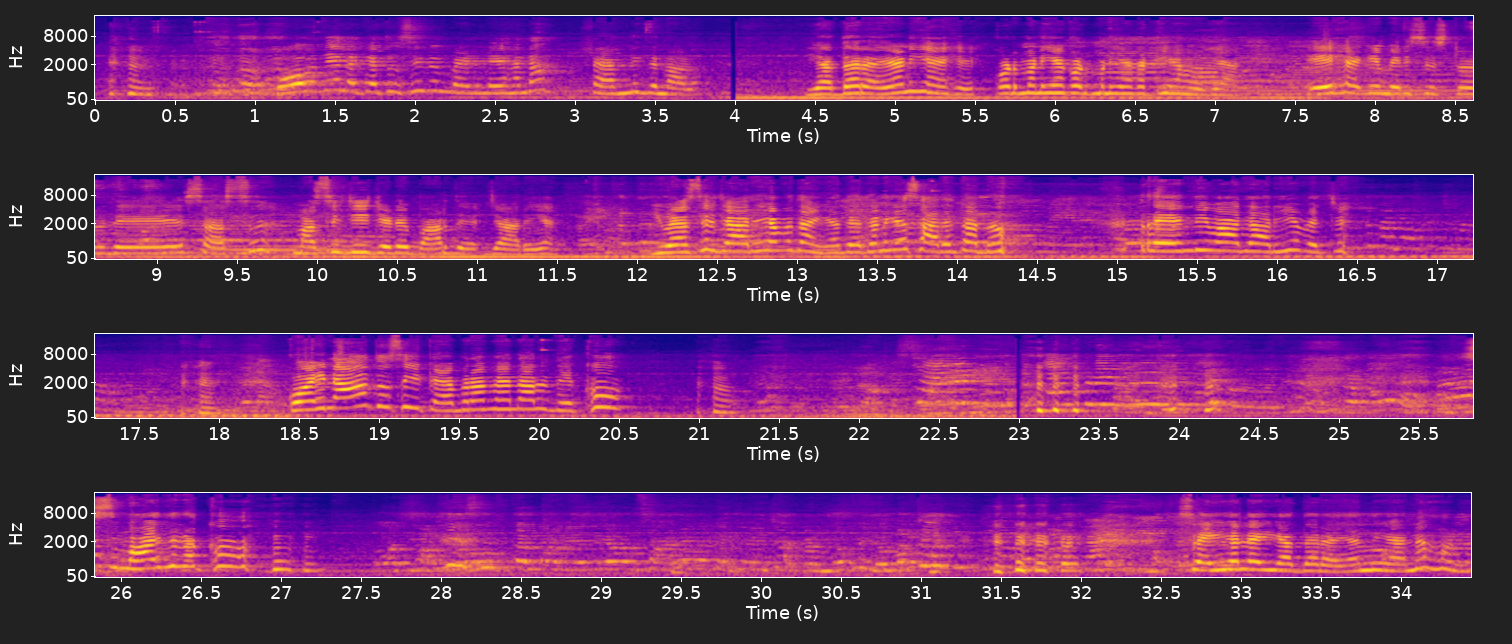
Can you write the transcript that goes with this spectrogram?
ਬਹੁਤ ਵਧੀਆ ਲੱਗਿਆ, ਤੁਸੀਂ ਵੀ ਮਿਲ ਲਏ, ਹਨਾ, ਫੈਮਿਲੀ ਦੇ ਨਾਲ। ਯਾਦਾਂ ਰਹਿ ਜਾਣੀਆਂ ਇਹ ਕੁੜਮਣੀਆਂ ਕੁੜਮਣੀਆਂ ਇਕੱਠੀਆਂ ਹੋ ਗਿਆ ਇਹ ਹੈਗੇ ਮੇਰੀ ਸਿਸਟਰ ਦੇ ਸੱਸ, ਮਾਸੀ ਜੀ ਜਿਹੜੇ ਬਾਹਰ ਦੇ- ਜਾ ਰਹੇ ਆ। ਯੂ ਐਸ ਏ ਜਾ ਰਹੇ ਆ, ਵਧਾਈਆਂ ਦੇ ਦੇਣਗੇ ਸਾਰੇ ਤੁਹਾਨੂੰ। ਟ੍ਰੇਨ ਦੀ ਆਵਾਜ਼ ਆ ਰਹੀ ਹੈ ਵਿੱਚ। ਕੋਈ ਨਾ, ਤੁਸੀਂ ਕੈਮਰਾਮੈਨ ਨਾਲ ਦੇਖੋ। ਸਮਾਈਲ ਰੱਖੋ। ਸਹੀ ਗੱਲ ਹੈ, ਯਾਦਾਂ ਰਹਿ ਜਾਂਦੀਆਂ ਨਾ ਹੁਣ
